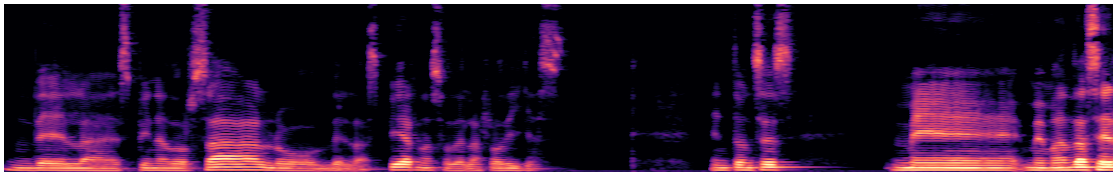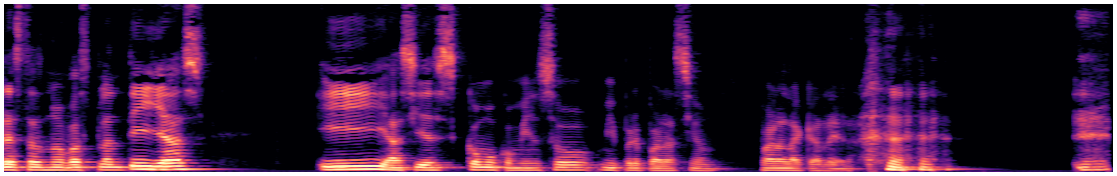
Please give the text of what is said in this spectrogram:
de la espina dorsal o de las piernas o de las rodillas. Entonces, me, me manda a hacer estas nuevas plantillas y así es como comienzo mi preparación para la carrera.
